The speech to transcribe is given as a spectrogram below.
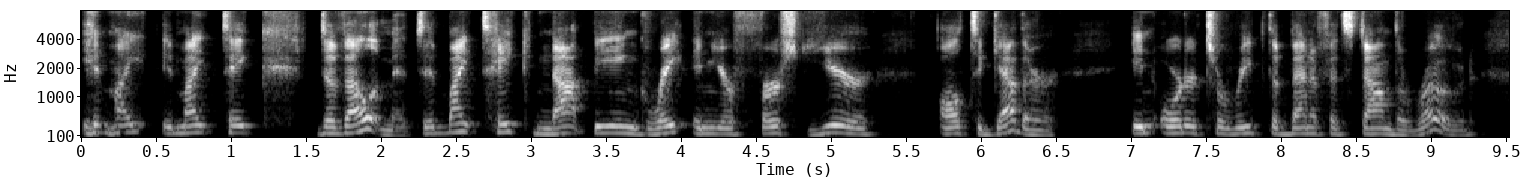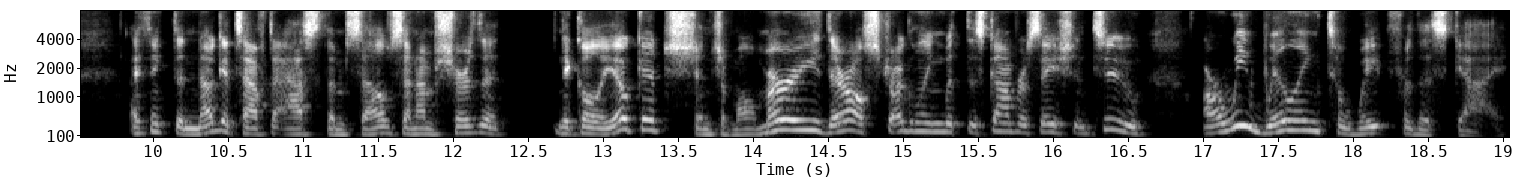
It might it might take development. It might take not being great in your first year altogether in order to reap the benefits down the road. I think the Nuggets have to ask themselves, and I'm sure that Nikola Jokic and Jamal Murray, they're all struggling with this conversation too. Are we willing to wait for this guy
